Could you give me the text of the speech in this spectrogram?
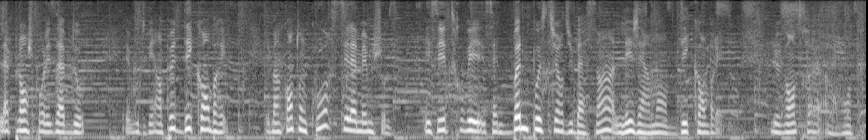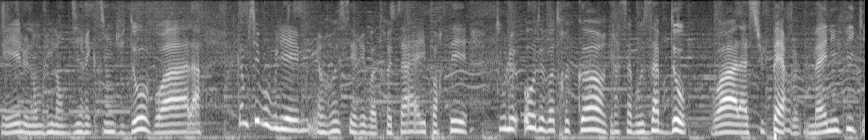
La planche pour les abdos, et vous devez un peu décambrer. Et eh bien quand on court, c'est la même chose. Essayez de trouver cette bonne posture du bassin, légèrement décambré. Le ventre rentré, le nombril en direction du dos, voilà. Comme si vous vouliez resserrer votre taille, porter tout le haut de votre corps grâce à vos abdos. Voilà, superbe, magnifique.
